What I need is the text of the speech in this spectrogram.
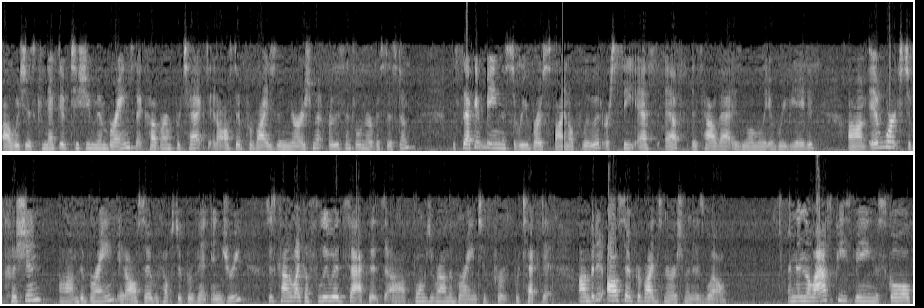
uh, which is connective tissue membranes that cover and protect. It also provides the nourishment for the central nervous system. The second being the cerebrospinal fluid, or CSF is how that is normally abbreviated. Um, it works to cushion um, the brain. It also helps to prevent injury. So it's kind of like a fluid sac that uh, forms around the brain to pr protect it. Um, but it also provides nourishment as well. And then the last piece being the skull,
